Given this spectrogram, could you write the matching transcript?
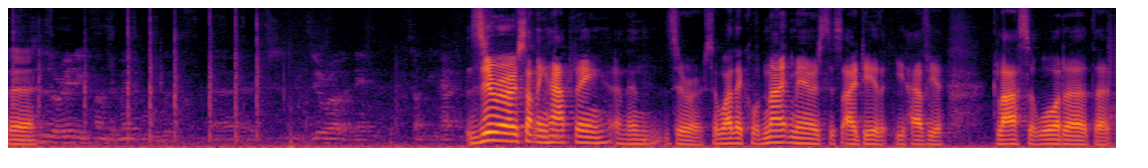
the This is already fundamental with uh, zero and then something happens. Zero, something happening, and then zero. So why they're called nightmare is this idea that you have your glass of water that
